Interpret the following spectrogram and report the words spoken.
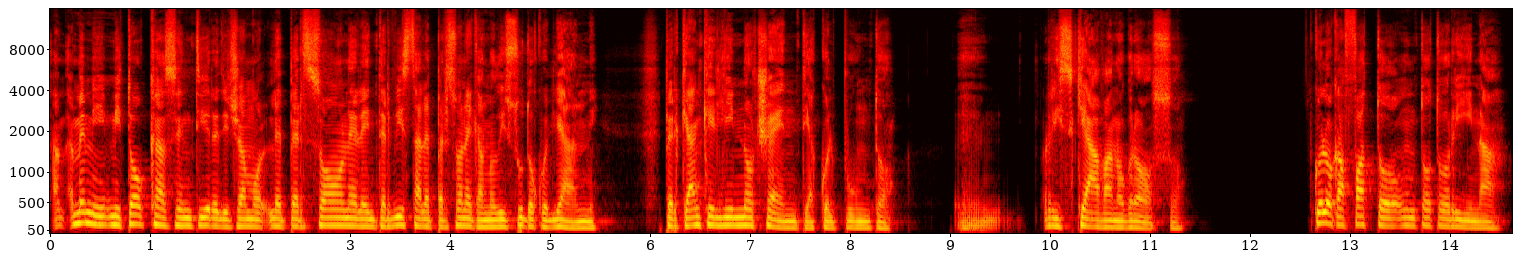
a, me mi, mi, tocca sentire, diciamo, le persone, le interviste alle persone che hanno vissuto quegli anni, perché anche gli innocenti a quel punto eh, rischiavano grosso. Quello che ha fatto un Totorina,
